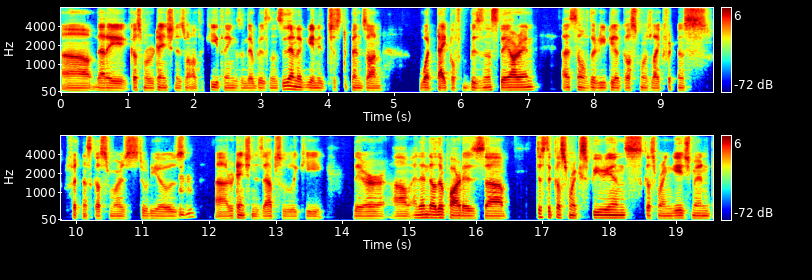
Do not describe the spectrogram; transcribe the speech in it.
Uh, that a customer retention is one of the key things in their business. And again, it just depends on what type of business they are in. Uh, some of the retail customers, like fitness fitness customers, studios, mm-hmm. uh, retention is absolutely key there. Um, and then the other part is uh, just the customer experience, customer engagement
